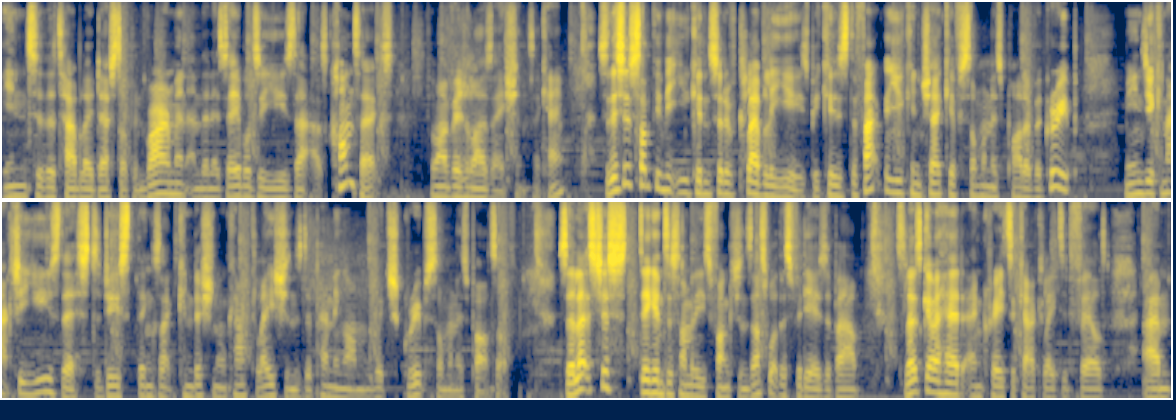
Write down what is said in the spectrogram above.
into the Tableau Desktop environment, and then it's able to use that as context for my visualizations, okay? So this is something that you can sort of cleverly use because the fact that you can check if someone is part of a group means you can actually use this to do things like conditional calculations depending on which group someone is part of. So let's just dig into some of these functions. That's what this video is about. So let's go ahead and create a calculated field um,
